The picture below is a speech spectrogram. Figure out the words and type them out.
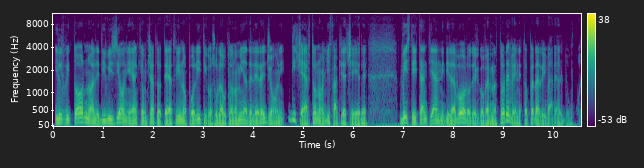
il ritorno alle divisioni e anche un certo teatrino politico sull'autonomia delle regioni di certo non gli fa piacere, visti i tanti anni di lavoro del governatore Veneto per arrivare al dunque.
